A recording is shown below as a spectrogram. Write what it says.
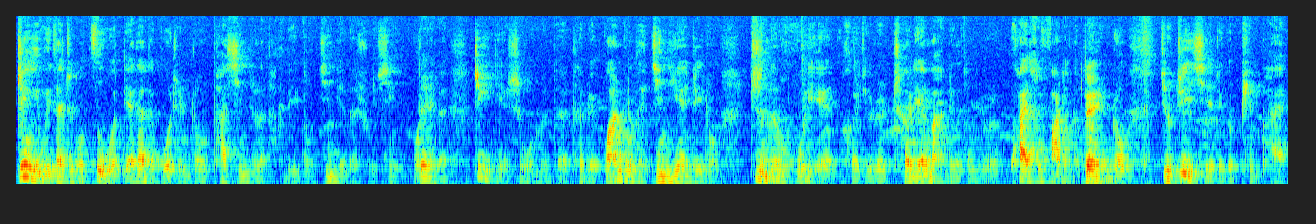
正因为在这种自我迭代的过程中，它形成了它的一种经典的属性。我觉对得这一点是我们的特别关注的。今天这种智能互联和就是车联网这个东西，就是快速发展的过程中，就这些这个品牌，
